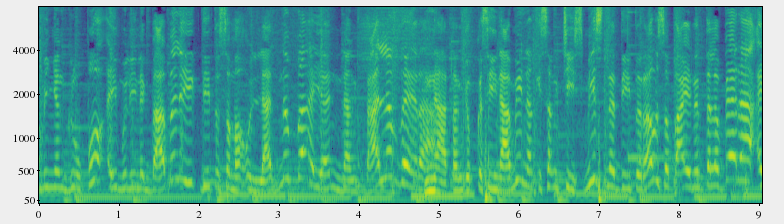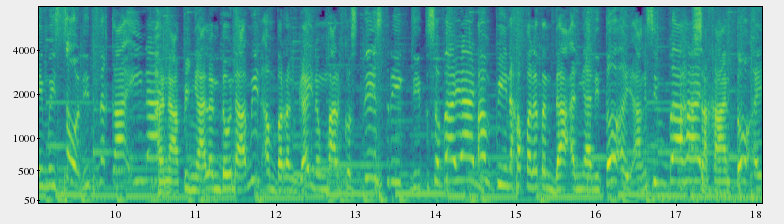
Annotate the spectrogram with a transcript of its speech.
aming ang grupo ay muli nagbabalik dito sa maunlad na bayan ng Talavera! Natanggap kasi namin ang isang chismis na dito raw sa bayan ng Talavera ay may solid na kainan! Hanapin nga lang daw namin ang barangay ng Marcos District dito sa bayan! Ang pinakapalatandaan nga nito ay ang simbahan! Sa kanto ay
